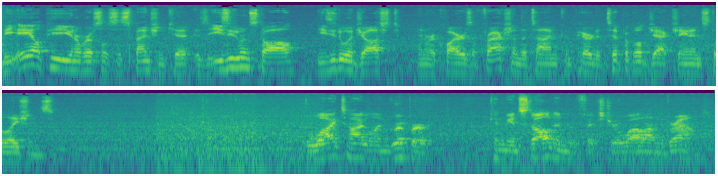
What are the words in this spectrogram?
The ALP Universal Suspension Kit is easy to install, easy to adjust, and requires a fraction of the time compared to typical jack chain installations. The Y toggle and gripper can be installed into the fixture while on the ground.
